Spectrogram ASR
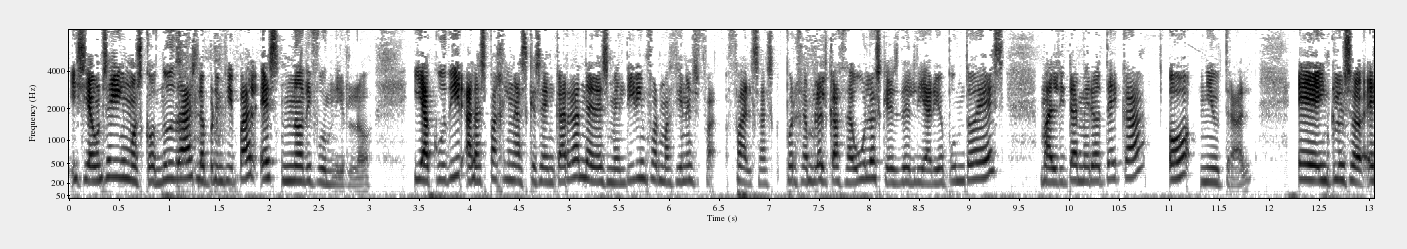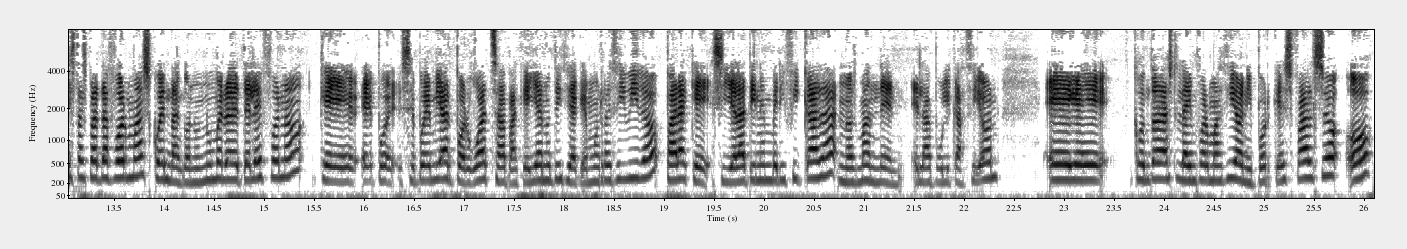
Y si aún seguimos con dudas, lo principal es no difundirlo y acudir a las páginas que se encargan de desmentir informaciones fa- falsas. Por ejemplo, el cazabulos, que es del diario.es, Maldita Hemeroteca o Neutral. Eh, incluso estas plataformas cuentan con un número de teléfono que eh, pues, se puede enviar por WhatsApp aquella noticia que hemos recibido para que, si ya la tienen verificada, nos manden en la publicación eh, con toda la información y por qué es falso o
